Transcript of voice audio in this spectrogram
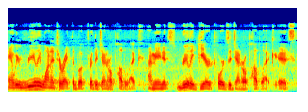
And we really wanted to write the book for the general public. I mean, it's really geared towards the general public. It's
